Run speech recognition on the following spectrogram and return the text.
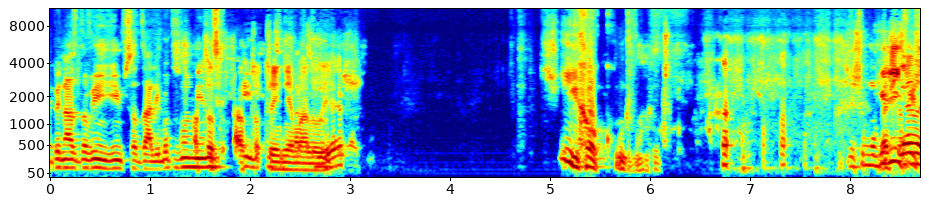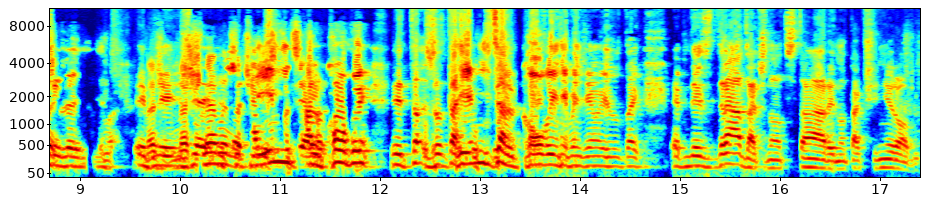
by nas do więzień wsadzali, bo to są a to, a to ty nie malujesz? Cicho, kurwa. Przecież umówiliśmy się, że, że, że, że tajemnic alkowy, że tajemnic alkowy nie będziemy tutaj zdradzać. No stary, no tak się nie robi.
